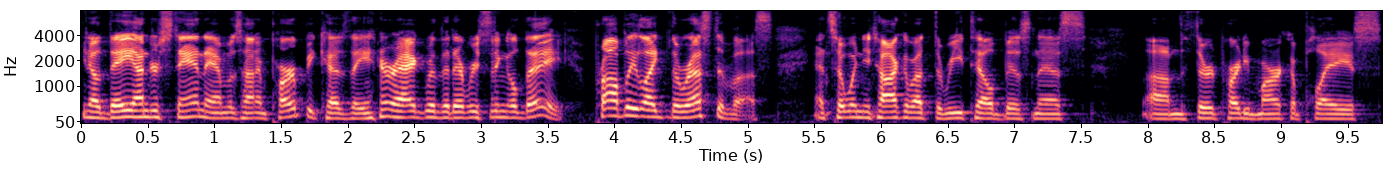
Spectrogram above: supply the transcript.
you know, they understand Amazon in part because they interact with it every single day, probably like the rest of us. And so when you talk about the retail business, um, the third party marketplace,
